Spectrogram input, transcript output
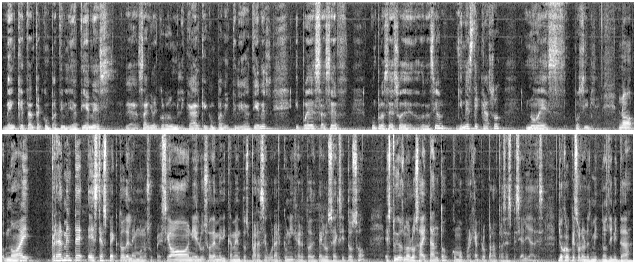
ven qué tanta compatibilidad tienes, la sangre cordón umbilical, qué compatibilidad tienes, y puedes hacer un proceso de donación. Y en este caso no es posible. No, no hay realmente este aspecto de la inmunosupresión y el uso de medicamentos para asegurar que un injerto de pelo sea exitoso, estudios no los hay tanto como por ejemplo para otras especialidades. Yo creo que eso nos, nos limita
